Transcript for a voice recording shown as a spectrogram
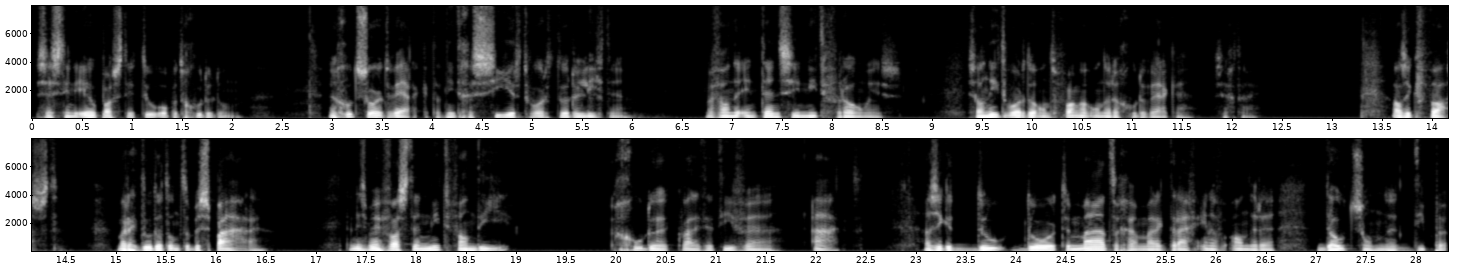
16e eeuw past dit toe op het goede doen. Een goed soort werk dat niet gesierd wordt door de liefde, waarvan de intentie niet vroom is, zal niet worden ontvangen onder de goede werken, zegt hij. Als ik vast, maar ik doe dat om te besparen, dan is mijn vasten niet van die goede kwalitatieve aard. Als ik het doe door te matigen, maar ik draag een of andere doodzonde diepe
